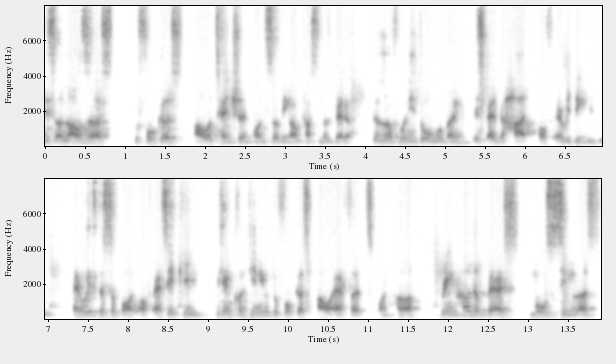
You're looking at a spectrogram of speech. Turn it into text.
This allows us to focus our attention on serving our customers better. The Love Bonito woman is at the heart of everything we do. And with the support of SAP, we can continue to focus our efforts on her, bring her the best, most seamless,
